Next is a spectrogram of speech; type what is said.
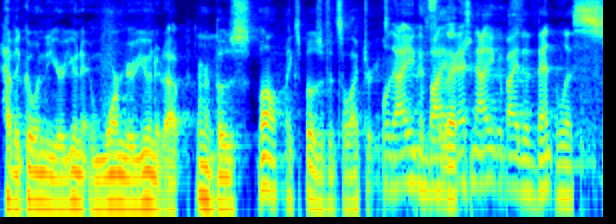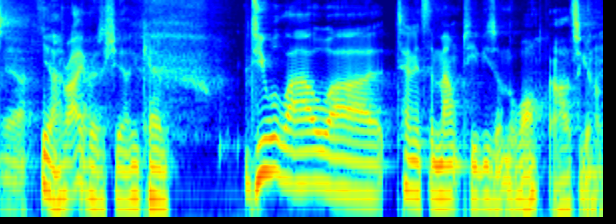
have it go into your unit and warm your unit up. Aren't Those well, I suppose if it's electric. Well, now you can buy Selection. now you can buy the ventless. yeah. Yeah. Drivers. there's- Yeah, you can. Do you allow uh, tenants to mount TVs on the wall? Oh, that's a good one.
